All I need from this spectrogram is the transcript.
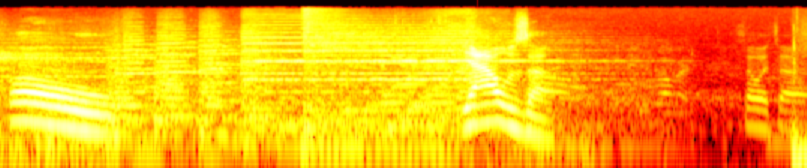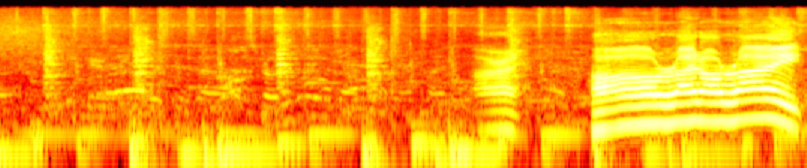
Whoa! Yowza! So it's a. All right. All right, all right.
